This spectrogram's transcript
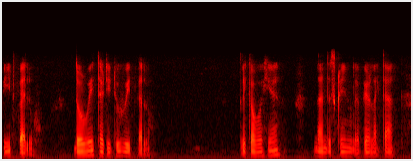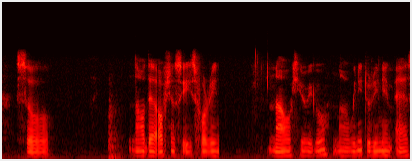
bit value DWORD 32 bit value click over here then the screen will appear like that. So now the options is for rename now here we go. Now we need to rename as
